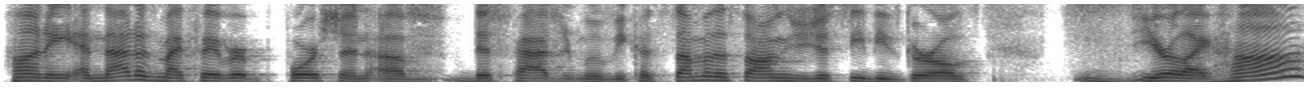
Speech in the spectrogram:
Honey, and that is my favorite portion of this pageant movie because some of the songs you just see these girls, you're like, huh?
